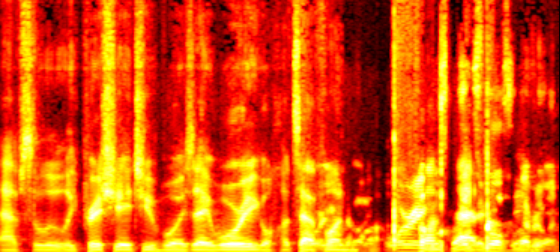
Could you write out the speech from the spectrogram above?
Absolutely. Appreciate you, boys. Hey, War Eagle. Let's have War fun Eagle, tomorrow. War Fun Eagle. Thanks, Saturday. Will, baby. everyone.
